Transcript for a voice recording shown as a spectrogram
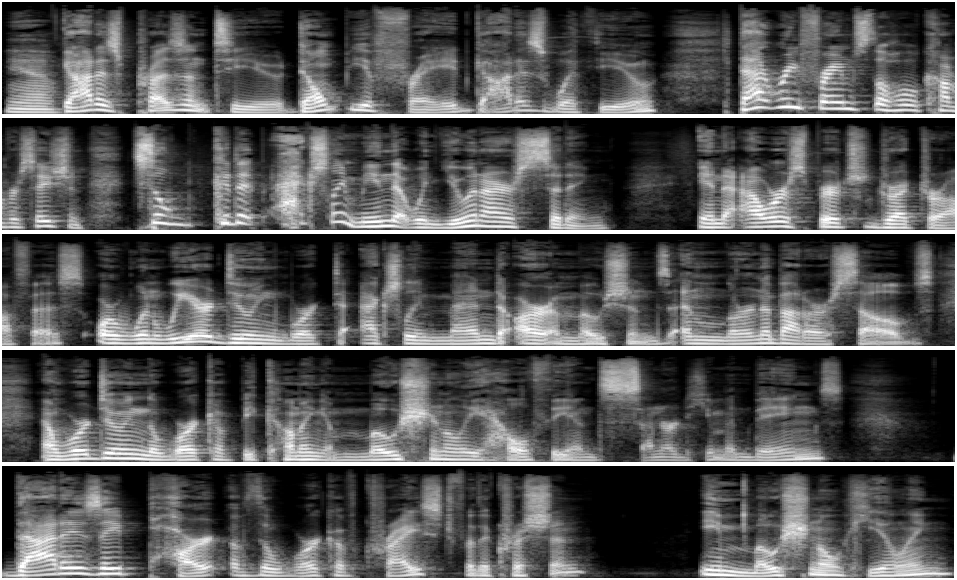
Yeah. God is present to you. Don't be afraid. God is with you. That reframes the whole conversation. So, could it actually mean that when you and I are sitting in our spiritual director office, or when we are doing work to actually mend our emotions and learn about ourselves, and we're doing the work of becoming emotionally healthy and centered human beings, that is a part of the work of Christ for the Christian? Emotional healing,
